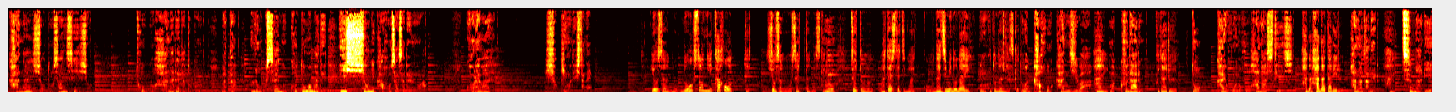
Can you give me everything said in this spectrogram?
河南省と山西省遠く離れたところまた6歳の子供まで一緒に加保させられるのがこれはショッキングでしたね。洋さんあの農村に家宝って翔さんがおっしゃったんですけど、うん、ちょっと私たちにはこう馴染みのないことなんですけど、うん。まあ、家宝漢字は、はい、まあ、下る。下る。と解放の方放すという字放たれる。放たれる、はい、つまり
